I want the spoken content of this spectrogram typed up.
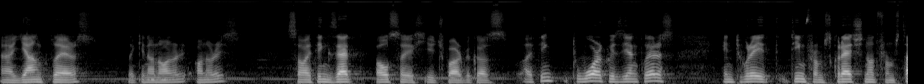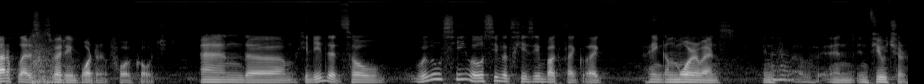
uh, young players, like in honor, honoris. So I think that also a huge part because I think to work with young players and to create a team from scratch, not from star players, is very important for a coach. And um, he did it. So we will see. We will see what his impact like. Like I think on more events in f- in, in future.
